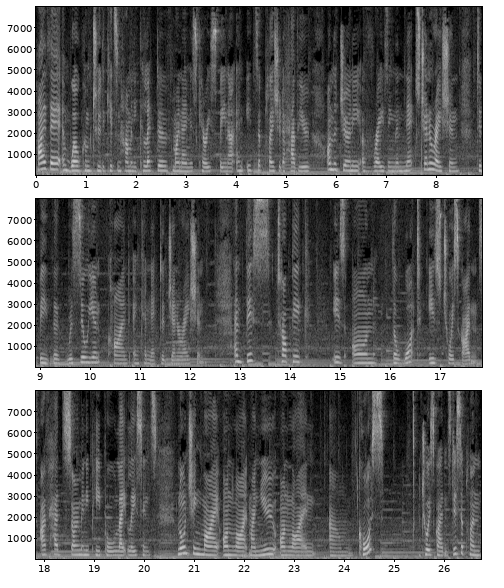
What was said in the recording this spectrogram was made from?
Hi there, and welcome to the Kids in Harmony Collective. My name is Kerry Spina, and it's a pleasure to have you on the journey of raising the next generation to be the resilient, kind, and connected generation. And this topic is on the what is choice guidance. I've had so many people lately since launching my online, my new online um, course choice guidance discipline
